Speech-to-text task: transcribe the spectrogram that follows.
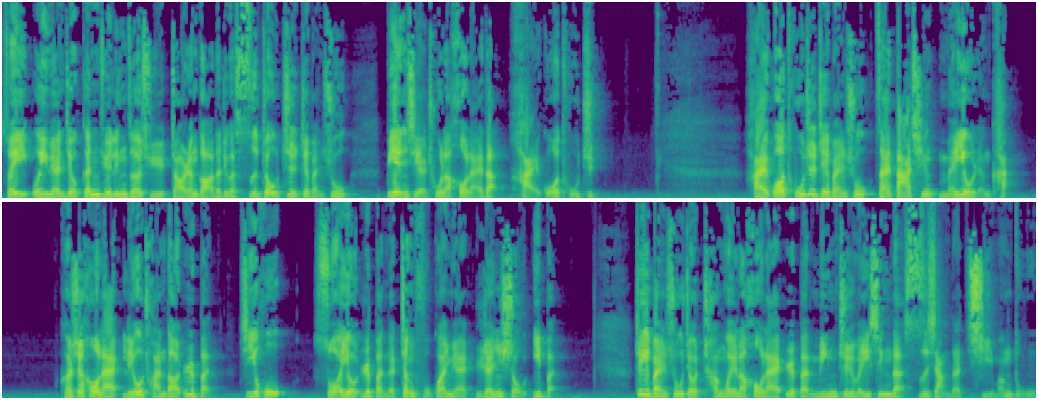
所以魏源就根据林则徐找人搞的这个《四周志》这本书。编写出了后来的《海国图志》。《海国图志》这本书在大清没有人看，可是后来流传到日本，几乎所有日本的政府官员人手一本。这本书就成为了后来日本明治维新的思想的启蒙读物。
